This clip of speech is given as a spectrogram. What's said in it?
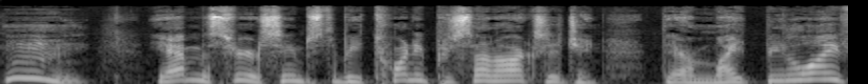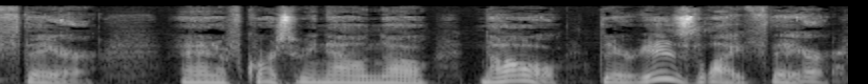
hmm, the atmosphere seems to be 20% oxygen. There might be life there. And of course, we now know no, there is life there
